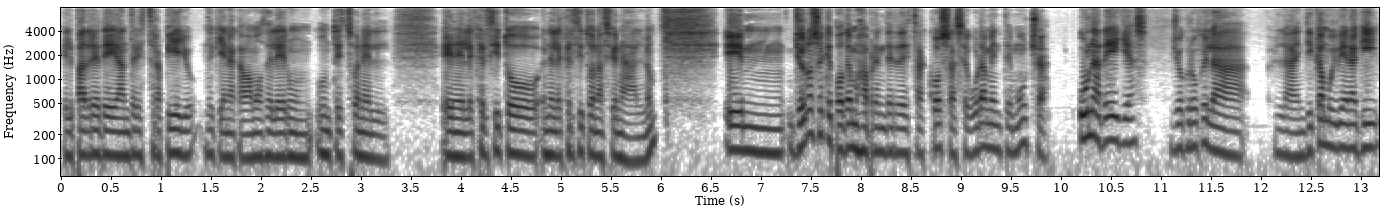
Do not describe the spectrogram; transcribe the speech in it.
el padre de Andrés Trapiello, de quien acabamos de leer un, texto en el, en el ejército, en el ejército nacional. ¿no? Em, yo no sé qué podemos aprender de estas cosas, seguramente muchas, una de ellas, yo creo que la, indica muy bien aquí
